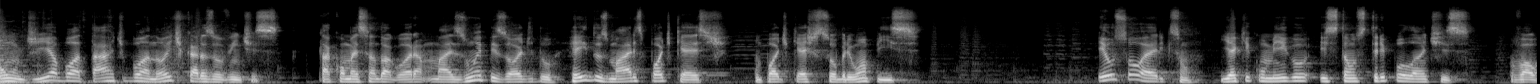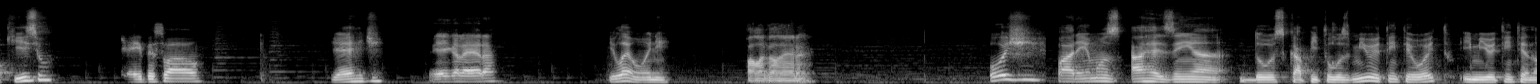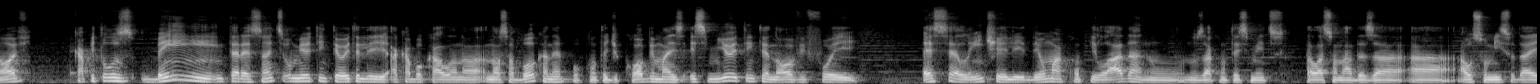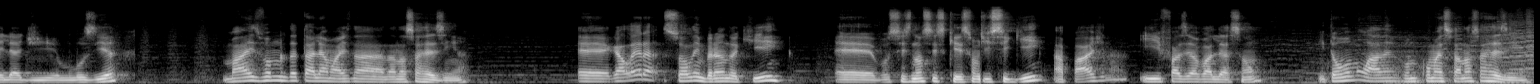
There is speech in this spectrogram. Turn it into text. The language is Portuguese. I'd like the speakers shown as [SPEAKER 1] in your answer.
[SPEAKER 1] Bom dia, boa tarde, boa noite, caros ouvintes. Tá começando agora mais um episódio do Rei dos Mares Podcast, um podcast sobre One Piece. Eu sou o Erickson e aqui comigo estão os tripulantes Valquísio.
[SPEAKER 2] E aí, pessoal?
[SPEAKER 1] Gerd.
[SPEAKER 3] E aí, galera?
[SPEAKER 1] E Leone.
[SPEAKER 4] Fala, galera.
[SPEAKER 1] Hoje faremos a resenha dos capítulos 1088 e 1089. Capítulos bem interessantes. O 1088 ele acabou calando a nossa boca, né, por conta de Kobe, mas esse 1089 foi excelente. Ele deu uma compilada no, nos acontecimentos relacionados a, a, ao sumiço da ilha de Luzia. Mas vamos detalhar mais na, na nossa resenha. É, galera, só lembrando aqui, é, vocês não se esqueçam de seguir a página e fazer a avaliação. Então vamos lá, né? Vamos começar a nossa resenha.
